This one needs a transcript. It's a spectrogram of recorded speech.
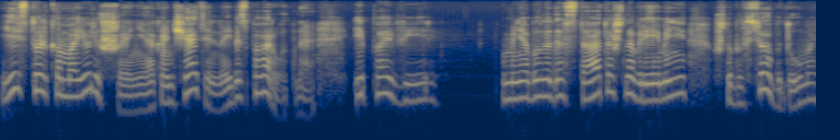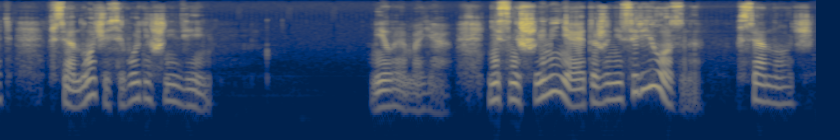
«Есть только мое решение, окончательное и бесповоротное. И поверь, у меня было достаточно времени, чтобы все обдумать. Вся ночь и сегодняшний день». «Милая моя, не смеши меня, это же несерьезно. Вся ночь.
